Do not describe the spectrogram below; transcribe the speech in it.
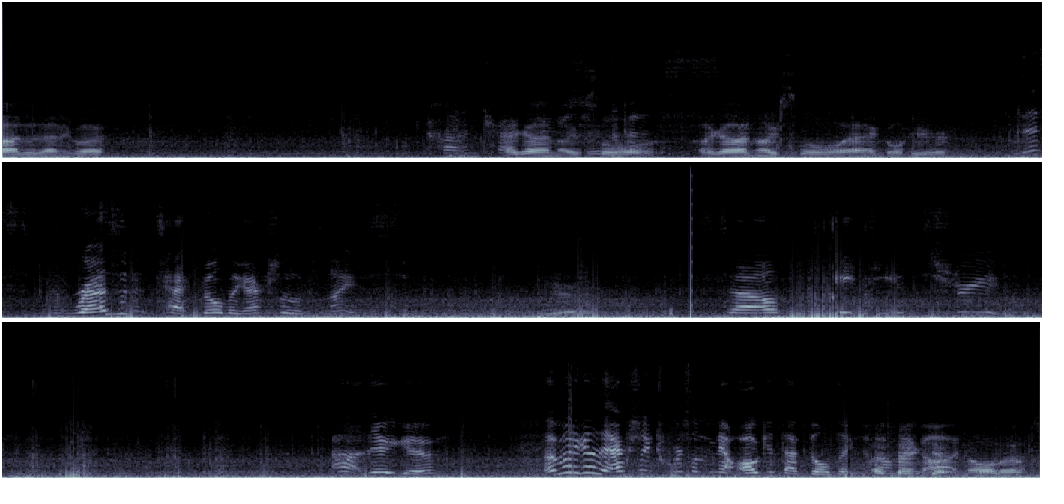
got it anyway. I got a nice little I got a nice little angle here. This resident tech building actually looks nice. Yeah. South 18th Street. Ah, there you go. Oh my god, they actually tore something down. I'll get that building. I oh my god. Getting all this.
